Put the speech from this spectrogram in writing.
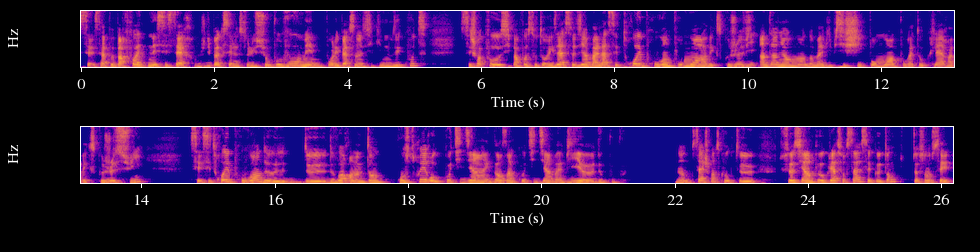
ça peut parfois être nécessaire. Je dis pas que c'est la solution pour vous, mais pour les personnes aussi qui nous écoutent, c'est je crois qu'il faut aussi parfois s'autoriser à se dire bah là c'est trop éprouvant pour moi avec ce que je vis intérieurement dans ma vie psychique pour moi pour être au clair avec ce que je suis. C'est trop éprouvant de, de, de voir en même temps construire au quotidien et dans un quotidien ma vie euh, de couple. Donc ça, je pense qu'il faut que tu sois aussi un peu au clair sur ça, c'est que tant que de toute façon c'est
